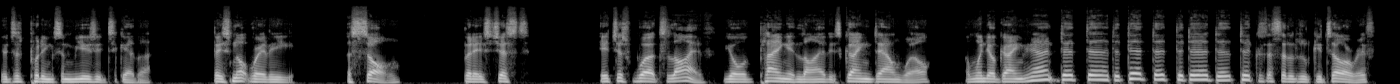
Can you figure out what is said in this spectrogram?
you're just putting some music together, but it's not really a song, but it's just, it just works live. You're playing it live, it's going down well. And when you're going, because that's a little guitar riff.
